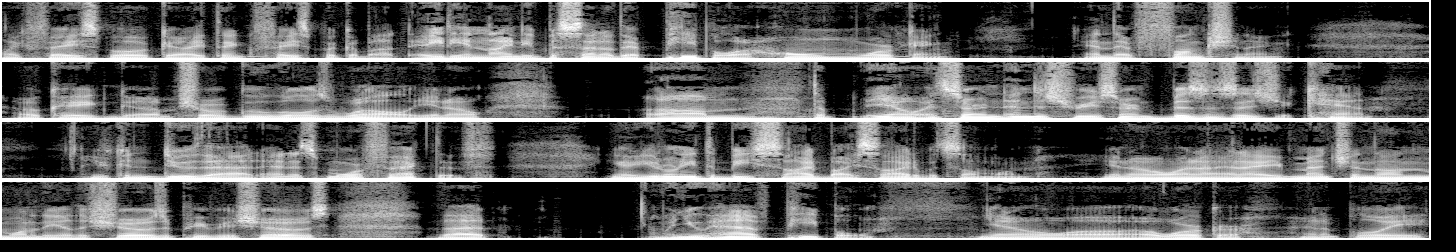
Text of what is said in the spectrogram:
like Facebook. I think Facebook about eighty and ninety percent of their people are home working, and they're functioning. Okay, I'm sure Google as well. You know, um, the you know in certain industries, certain businesses, you can, you can do that, and it's more effective. You know, you don't need to be side by side with someone. You know, and I, and I mentioned on one of the other shows, the previous shows, that when you have people, you know, uh, a worker, an employee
